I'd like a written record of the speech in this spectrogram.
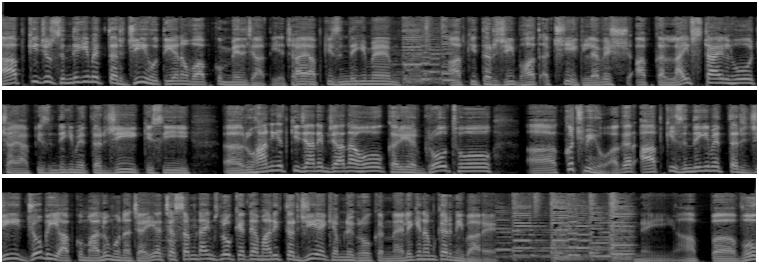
आपकी जो ज़िंदगी में तरजीह होती है ना, वो आपको मिल जाती है। चाहे आपकी ज़िंदगी में आपकी तरजीह बहुत अच्छी एक लेविश आपका लाइफ स्टाइल हो चाहे आपकी ज़िंदगी में तरजीह किसी रूहानियत की जानब जाना हो करियर ग्रोथ हो आ, कुछ भी हो अगर आपकी ज़िंदगी में तरजीह जो भी आपको मालूम होना चाहिए। अच्छा समटाइम्स लोग कहते हैं हमारी तरजीह है कि हमने ग्रो करना है लेकिन हम कर नहीं पा रहे नहीं आप वो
